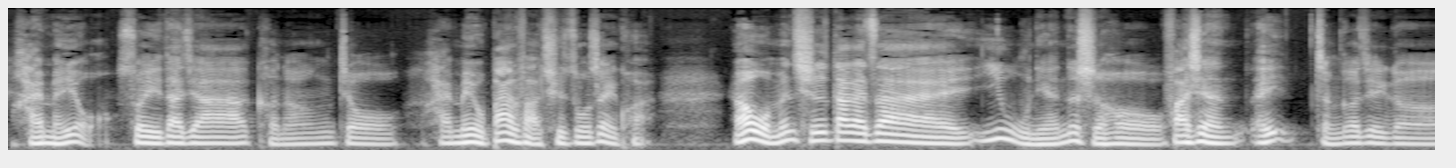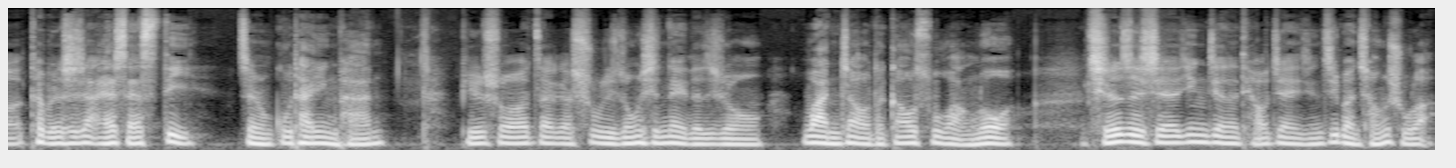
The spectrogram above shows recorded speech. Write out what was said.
还没有，所以大家可能就还没有办法去做这一块。然后我们其实大概在一五年的时候发现，哎，整个这个特别是像 SSD 这种固态硬盘，比如说这个数据中心内的这种万兆的高速网络，其实这些硬件的条件已经基本成熟了。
